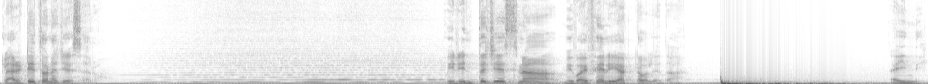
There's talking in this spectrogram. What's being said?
క్లారిటీతోనే చేశారు. మీరు ఇంత చేసినా మీ వైఫ్ ఏం రియాక్ట్ అవ్వలేదా? అయింది.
